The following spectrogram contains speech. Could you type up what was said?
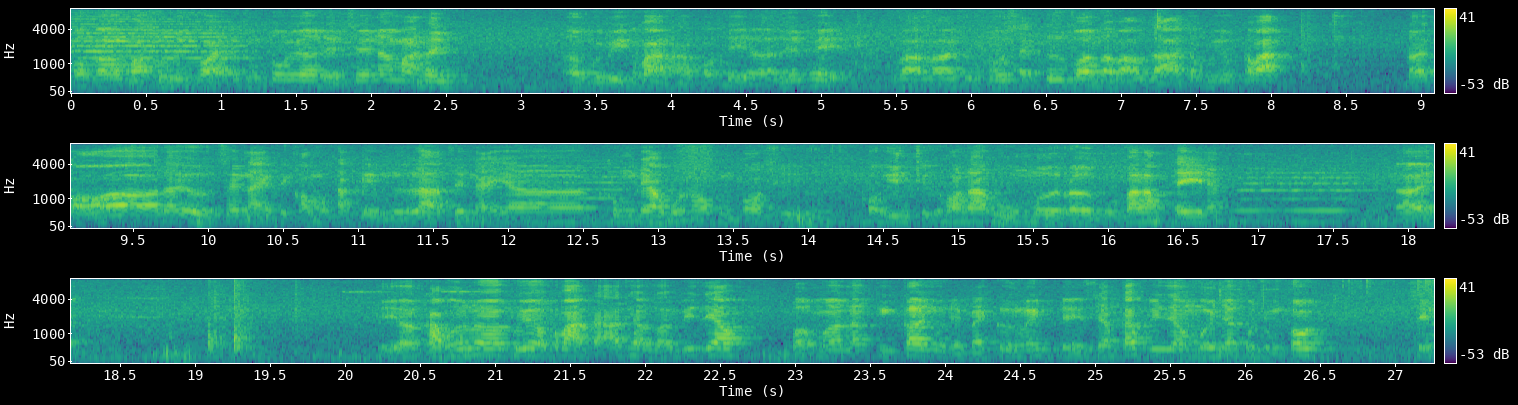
hoặc qua số điện thoại của chúng tôi để trên màn hình. Ờ, quý vị các bạn có thể liên hệ và và chúng tôi sẽ tư vấn và báo giá cho quý vị các bạn đây có đây ở xe này thì có một đặc điểm nữa là trên cái ờ, không đeo của nó cũng có chữ, có in chữ Honda UMR 435T đấy đấy. Thì ờ, cảm ơn ờ, quý vị và các bạn đã theo dõi video. Bấm đăng ký kênh của Điện Máy Cường Linh để xem các video mới nhất của chúng tôi. Xin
